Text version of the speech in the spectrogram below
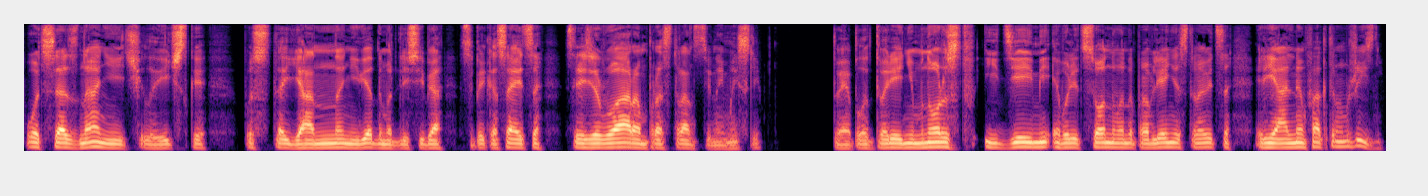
подсознание человеческое, постоянно, неведомо для себя, соприкасается с резервуаром пространственной мысли, то и оплодотворение множеств идеями эволюционного направления становится реальным фактором жизни.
